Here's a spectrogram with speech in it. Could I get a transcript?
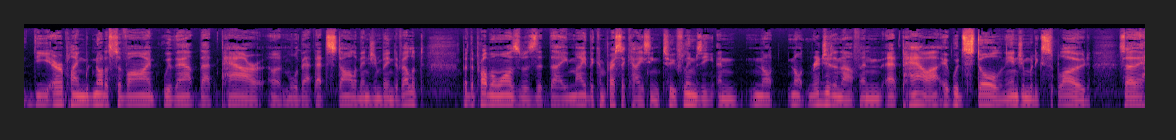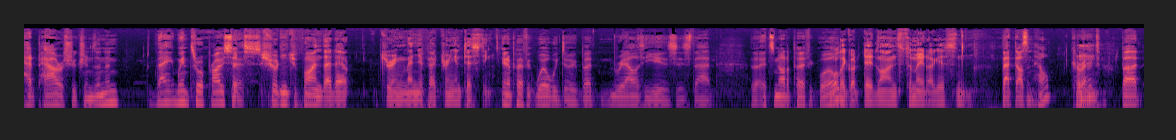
The aeroplane would not have survived without that power uh, or that, that style of engine being developed. But the problem was was that they made the compressor casing too flimsy and not not rigid enough, and at power it would stall and the engine would explode. So they had power restrictions, and then they went through a process. Shouldn't you find that out during manufacturing and testing? In a perfect world, we do, but reality is is that uh, it's not a perfect world. Well, they got deadlines to meet, I guess. And that doesn't help, correct? But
